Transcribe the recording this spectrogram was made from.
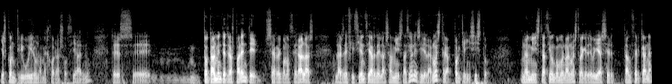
y es contribuir a una mejora social. Entonces, eh, totalmente transparente, se reconocerá las, las deficiencias de las administraciones y de la nuestra, porque, insisto, una administración como la nuestra, que debería ser tan cercana,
